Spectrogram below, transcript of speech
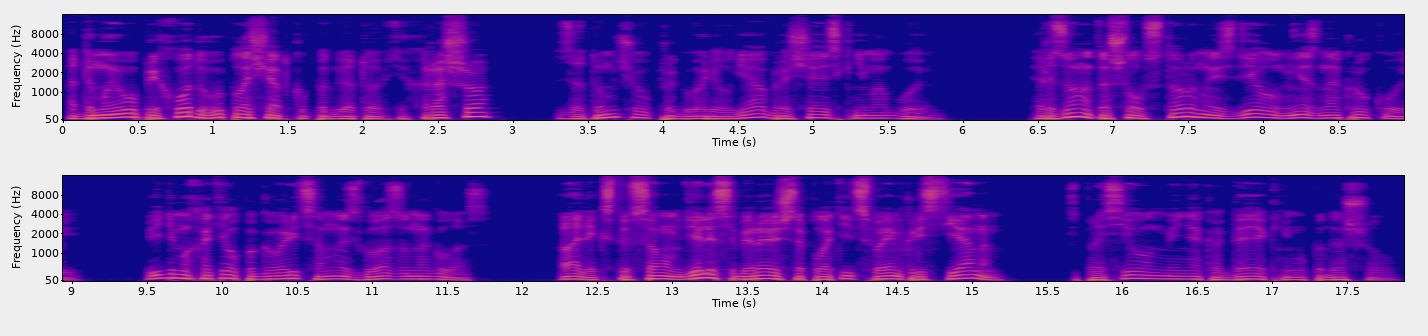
А до моего прихода вы площадку подготовьте, хорошо?» Задумчиво проговорил я, обращаясь к ним обоим. Эрзон отошел в сторону и сделал мне знак рукой. Видимо, хотел поговорить со мной с глазу на глаз. «Алекс, ты в самом деле собираешься платить своим крестьянам?» Спросил он меня, когда я к нему подошел.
